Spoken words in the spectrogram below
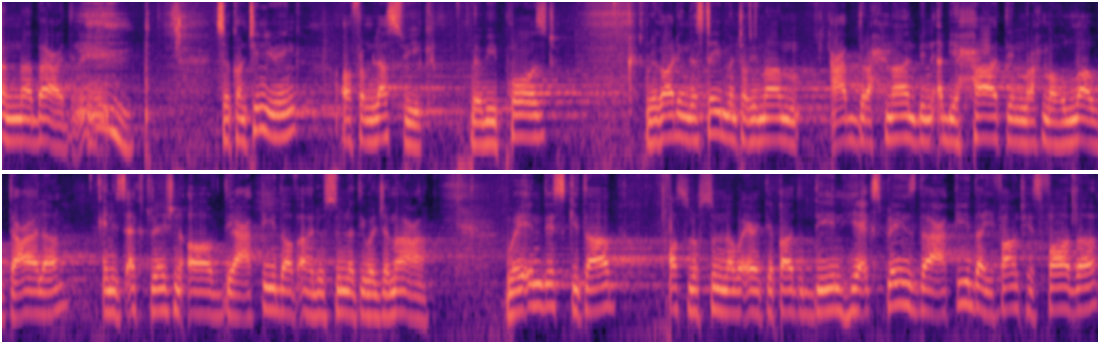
أما بعد So continuing from last week where we paused regarding the statement of Imam Abdurrahman bin Abi Hatim rahmahullah ta'ala in his explanation of the Aqidah of Ahlul Sunnati wal Jama'ah where in this kitab Asl Sunnah wa I'tiqad al-Din he explains the Aqidah he found his father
